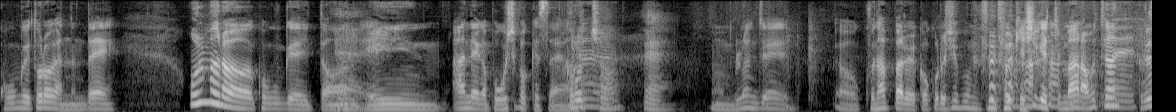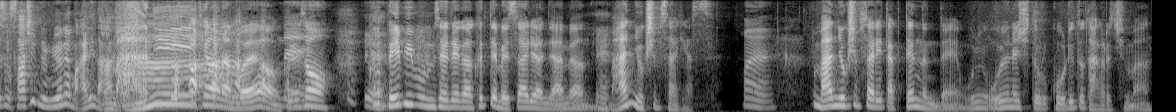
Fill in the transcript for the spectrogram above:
고국에 돌아갔는데 얼마나 고국에 있던 예. 애인 아내가 보고 싶었겠어요. 그렇죠. 예. 어, 물론 이제 어, 군합발을 거꾸로 씹은 분도 계시겠지만 아무튼 네. 그래서 46년에 많이 낳았어요. 많이 태어난 거예요. 네. 그래서 예. 그 베이비붐 세대가 그때 몇 살이었냐면 예. 만 60살이었어요. 네. 만 60살이 딱 됐는데 우리 오연혜 씨도 그렇고 우리도 다 그렇지만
